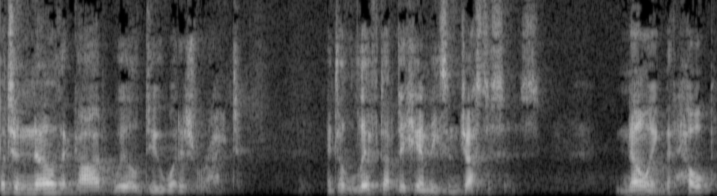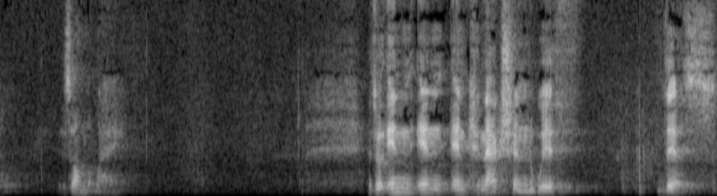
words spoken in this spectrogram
but to know that God will do what is right. And to lift up to Him these injustices, knowing that help is on the way. And so, in, in, in connection with this,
